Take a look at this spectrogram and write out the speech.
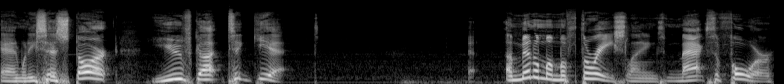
And when he says start, you've got to get a minimum of three slings, max of four,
